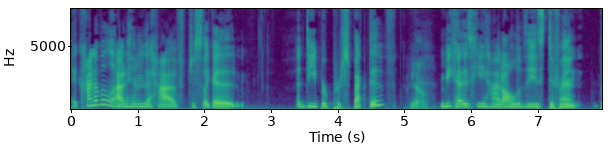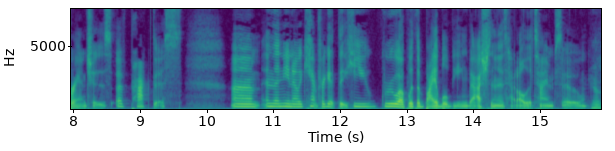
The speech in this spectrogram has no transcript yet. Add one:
it kind of allowed him to have just like a a deeper perspective Yeah. because he had all of these different branches of practice. Um, and then, you know, we can't forget that he grew up with a Bible being bashed in his head all the time. So Yeah.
